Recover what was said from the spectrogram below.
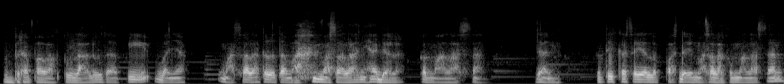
beberapa waktu lalu, tapi banyak masalah, terutama masalahnya adalah kemalasan. Dan ketika saya lepas dari masalah kemalasan,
